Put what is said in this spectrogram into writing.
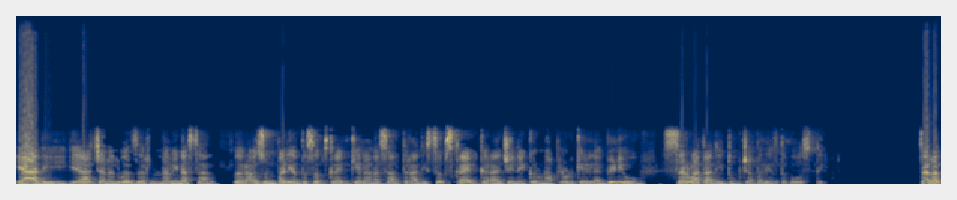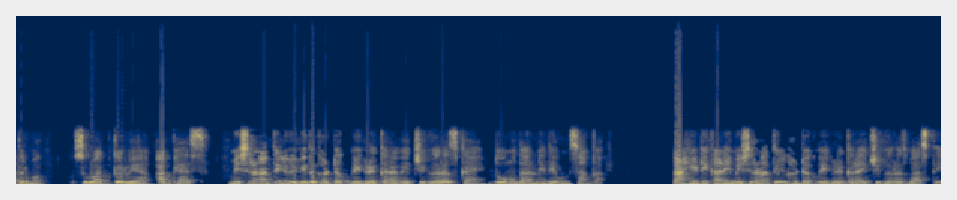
याआधी या चॅनलवर जर नवीन असाल तर अजूनपर्यंत सबस्क्राईब केला नसाल तर आधी सबस्क्राईब करा जेणेकरून अपलोड केलेला व्हिडिओ सर्वात आधी तुमच्यापर्यंत पोहोचतील. चला तर मग सुरुवात करूया. अभ्यास. मिश्रणातील विविध घटक वेगळे कराव्याची गरज काय? दोन उदाहरणे देऊन सांगा. काही ठिकाणी मिश्रणातील घटक वेगळे करायची गरज भासते.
